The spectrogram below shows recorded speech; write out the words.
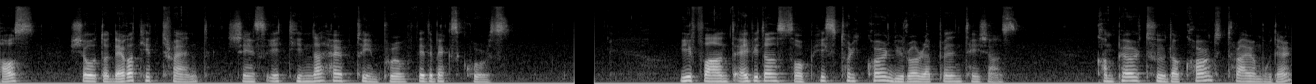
bus, showed a negative trend since it did not help to improve feedback scores. We found evidence of historical neural representations. Compared to the current trial model,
